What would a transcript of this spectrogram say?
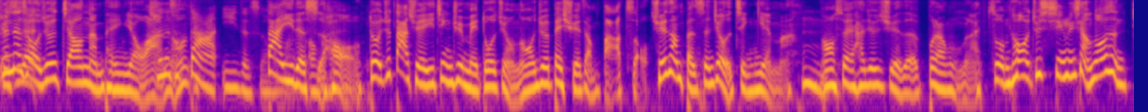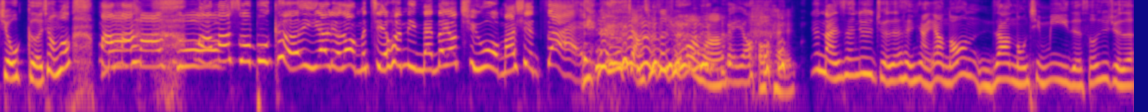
因为那时候我就交男朋友啊，真的是大一的时候，大一的时候，对，我就大学一进去没多久，然后就被学长拔走。学长本身就有经验嘛，嗯，然后所以他就觉得，不然我们来做。然后我就心里想说很纠葛，想说妈妈说妈妈说不可以，要留到我们结婚，你难道要娶我吗？现在有讲出这句话吗？没有。OK，因为男生就是觉得很想要，然后你知道浓情蜜意的时候就觉得，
